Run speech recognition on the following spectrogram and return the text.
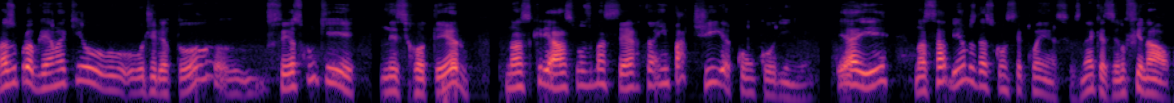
Mas o problema é que o, o diretor fez com que, nesse roteiro, nós criássemos uma certa empatia com o Coringa. E aí nós sabemos das consequências, né? Quer dizer, no final,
